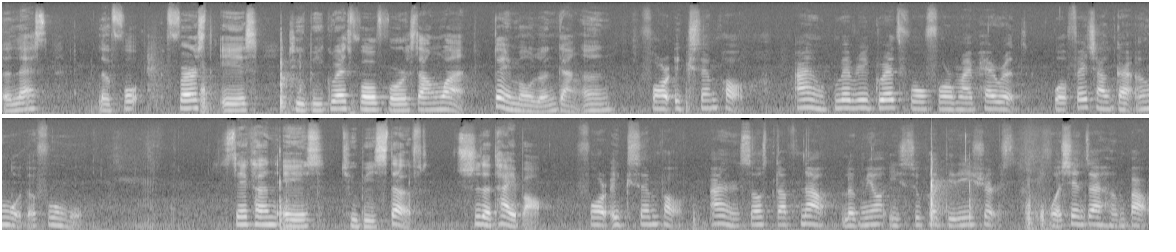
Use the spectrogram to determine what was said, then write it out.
The last, the fo- first is to be grateful for someone. 对某人感恩。 For example, I am very grateful for my parents. 我非常感恩我的父母。 Second is to be stuffed. 吃的太饱。 For example, I am so stuffed now. The meal is super delicious. 我现在很饱，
